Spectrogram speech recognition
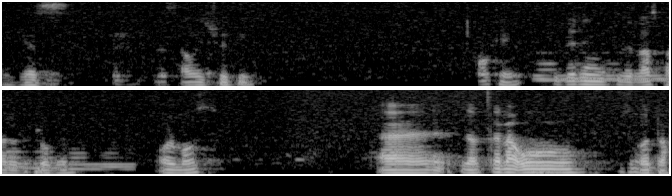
I guess that's how it should be. Okay, we're getting to the last part of the program. Almost. Uh, sizawucela uZodwa.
